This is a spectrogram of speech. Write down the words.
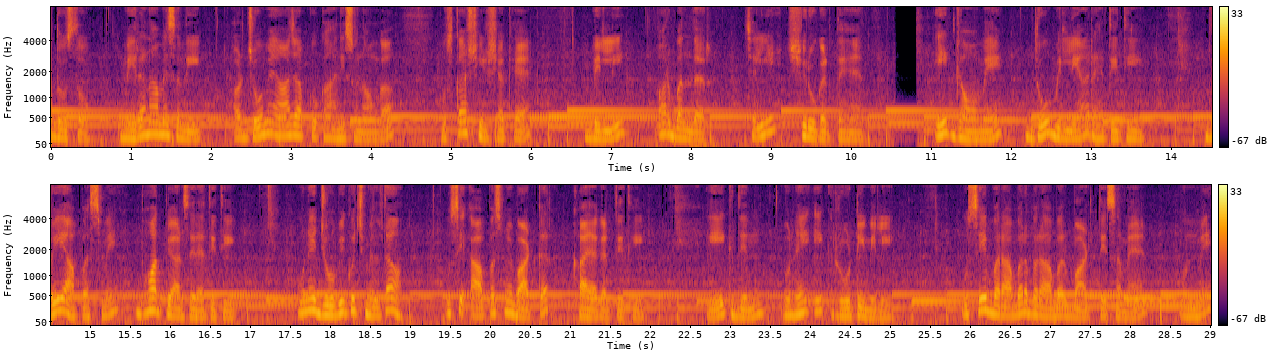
दोस्तों, मेरा नाम है संदीप और जो मैं आज आपको कहानी सुनाऊँगा, उसका शीर्षक है बिल्ली और बंदर। चलिए शुरू करते हैं। एक गाँव में दो बिल्लियाँ रहती थीं। वे आपस में बहुत प्यार से रहती थी। उन्हें जो भी कुछ मिलता, उसे आपस में बांटकर खाया करती थी। एक दिन उन्हें एक रोटी मिली। उसे बराबर बराबर बांटते समय उनमें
